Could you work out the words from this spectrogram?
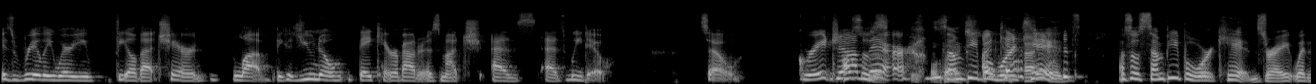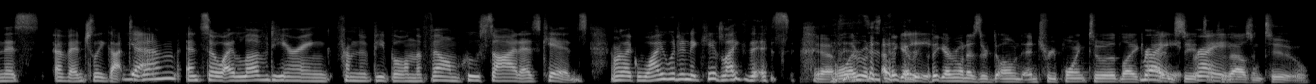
is really where you feel that shared love because you know they care about it as much as as we do. So great job Also, there. Some people were kids. Also, some people were kids, right? When this eventually got to Yeah. them. And so I loved hearing from the people in the film who saw it as kids and were like, why wouldn't a kid like this? Yeah. Well, This everyone, I think, every, I think everyone has their own entry point to it. Like I didn't see it right. until 2002.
